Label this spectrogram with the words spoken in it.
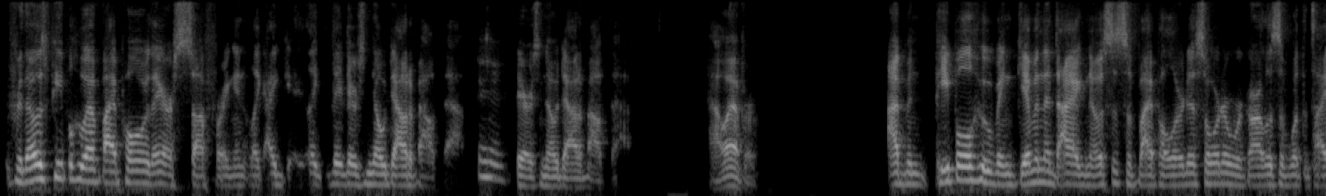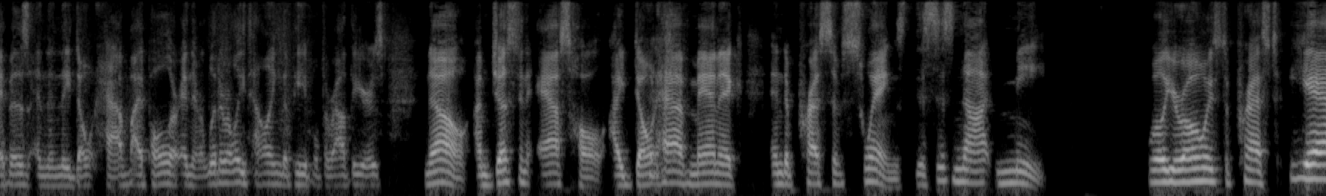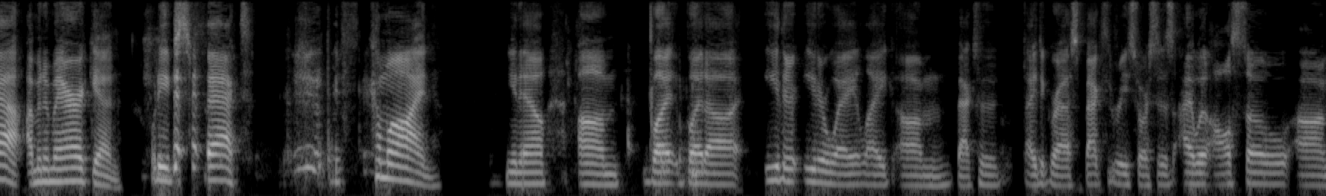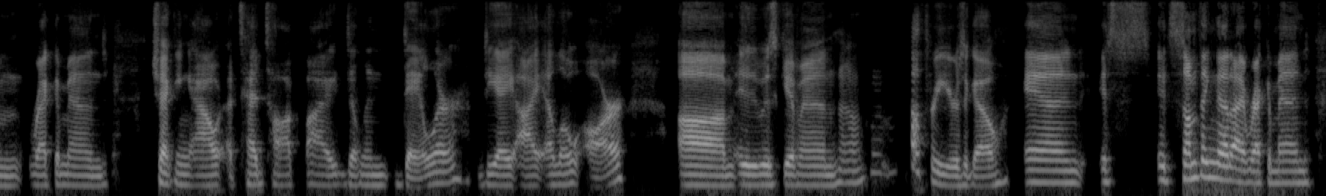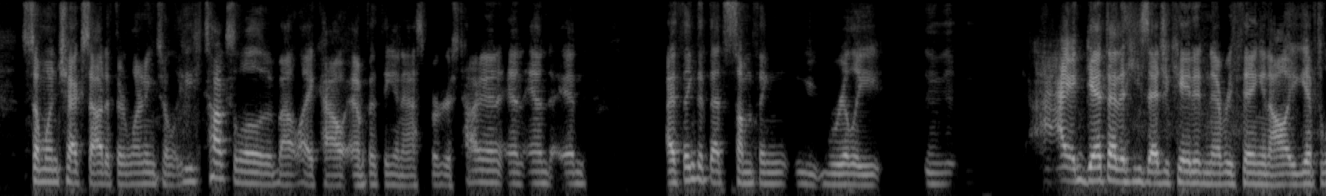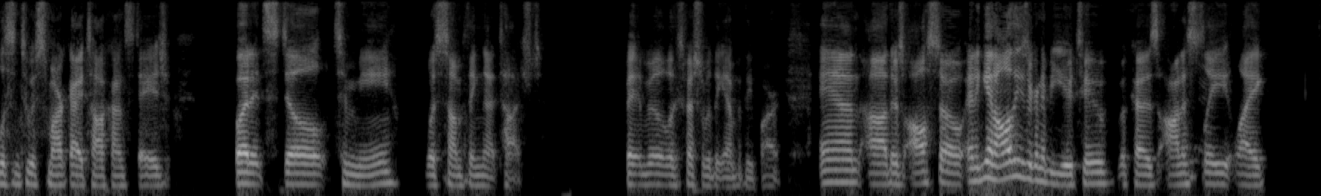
for those people who have bipolar they are suffering and like i like they, there's no doubt about that Mhm. there's no doubt about that however I've been people who've been given the diagnosis of bipolar disorder, regardless of what the type is, and then they don't have bipolar, and they're literally telling the people throughout the years, "No, I'm just an asshole. I don't have manic and depressive swings. This is not me." Well, you're always depressed. Yeah, I'm an American. What do you expect? Come on, you know. Um, but but uh, either either way, like um, back to the I digress. Back to the resources. I would also um, recommend checking out a TED Talk by Dylan Dailor, D A I L O R. Um, it was given uh, about three years ago, and it's it's something that I recommend someone checks out if they're learning to. He talks a little bit about like how empathy and Asperger's tie in, and and and I think that that's something really I get that he's educated and everything, and all you have to listen to a smart guy talk on stage, but it still, to me, was something that touched, especially with the empathy part. And uh, there's also, and again, all these are going to be YouTube because honestly, like,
